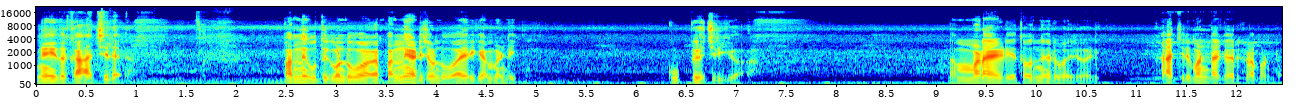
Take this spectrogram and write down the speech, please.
പിന്നെ ഇത് കാച്ചിൽ പന്നി കുത്തിക്കൊണ്ട് പോകാൻ പന്നി അടിച്ചുകൊണ്ട് പോകാതിരിക്കാൻ വേണ്ടി കുപ്പി വെച്ചിരിക്കുക നമ്മുടെ ഐഡിയ തോന്നിയ ഒരു പരിപാടി. കാച്ചിൽ മണ്ട കയറി കിടപ്പുണ്ട്.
